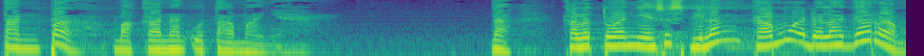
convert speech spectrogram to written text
tanpa makanan utamanya. Nah, kalau Tuhan Yesus bilang kamu adalah garam,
